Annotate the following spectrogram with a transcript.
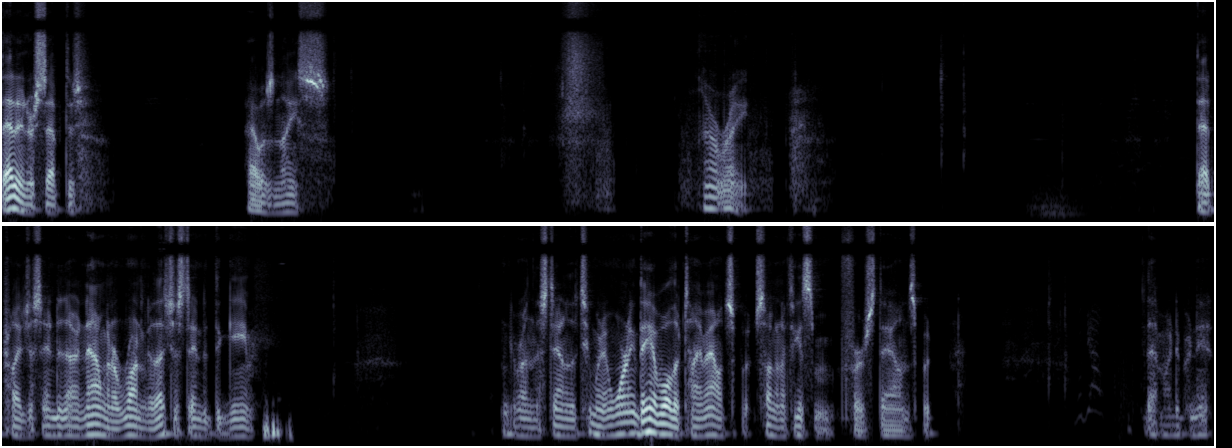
That intercepted. That was nice. All right. That probably just ended. Now I'm going to run because that just ended the game. Run this down to the two minute warning. They have all their timeouts, but so I'm going to have to get some first downs. But that might have been it.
